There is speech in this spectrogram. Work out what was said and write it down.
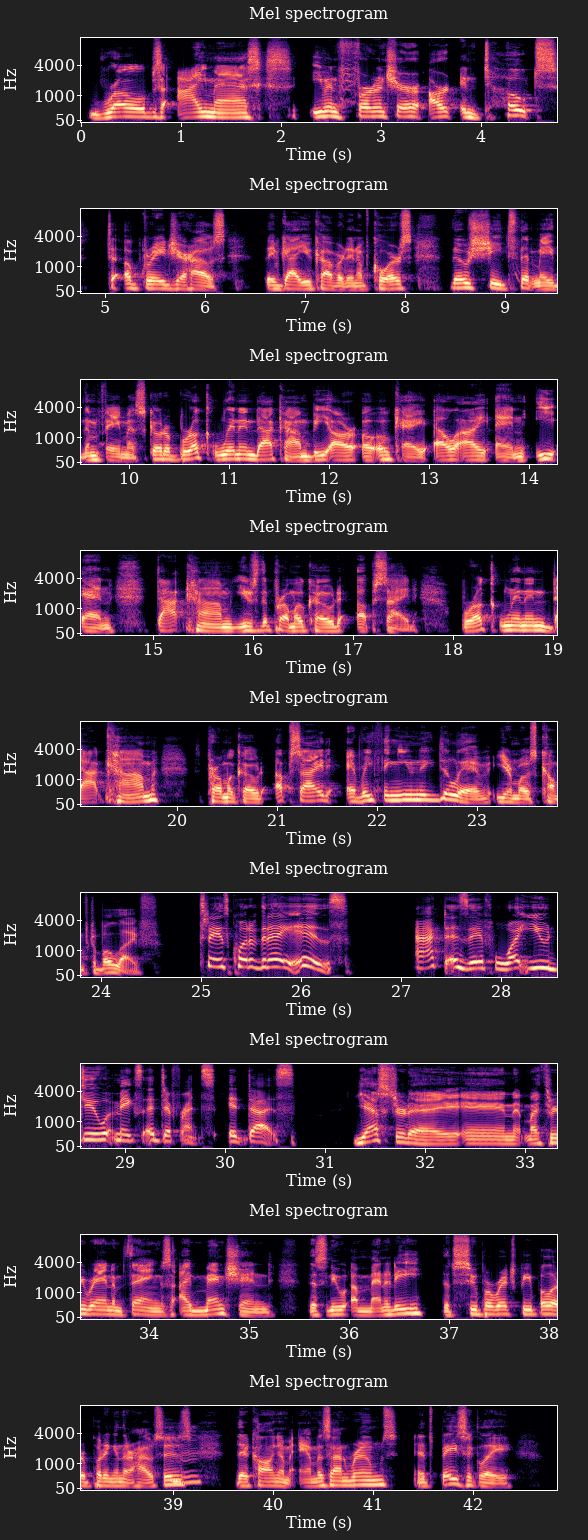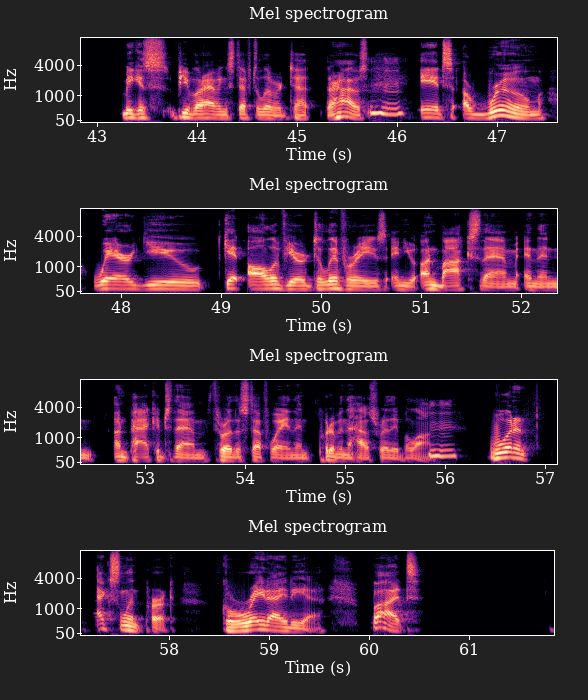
robes, eye masks, even furniture, art, and totes to upgrade your house. They've got you covered. And of course, those sheets that made them famous. Go to brooklinen.com, B R O O K L I N E N.com. Use the promo code UPSIDE. Brooklinen.com. Promo code UPSIDE, everything you need to live your most comfortable life. Today's quote of the day is Act as if what you do makes a difference. It does. Yesterday, in my three random things, I mentioned this new amenity that super rich people are putting in their houses. Mhm. They're calling them Amazon rooms. And it's basically because people are having stuff delivered to their house. Mhm. It's a room where you get all of your deliveries and you unbox them and then unpackage them, throw the stuff away, and then put them in the house where they belong. Mhm. What an excellent perk. Great idea. But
